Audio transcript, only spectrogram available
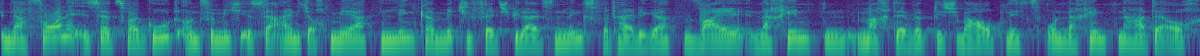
nach vorne ist er zwar gut und für mich ist er eigentlich auch mehr ein linker Mittelfeldspieler als ein Linksverteidiger, weil nach hinten macht er wirklich überhaupt nichts und nach hinten hat er auch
